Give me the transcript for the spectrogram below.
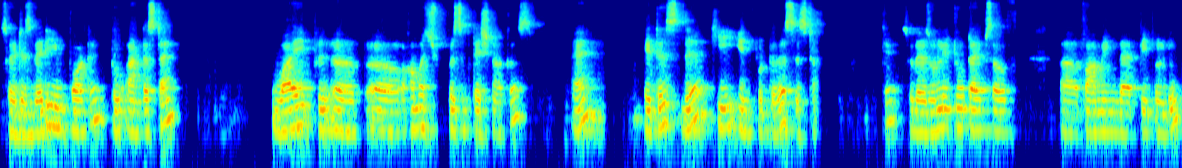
So it is very important to understand why, uh, uh, how much precipitation occurs and it is the key input to the system. Okay, so there's only two types of uh, farming that people do.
